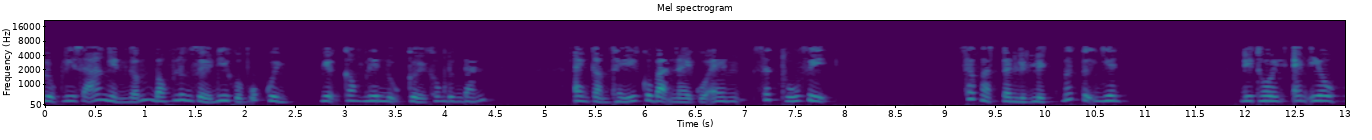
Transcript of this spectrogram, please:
Lục ly dã nghiền ngẫm bóng lưng rời đi của Vũ Quỳnh, miệng cong lên nụ cười không đứng đắn. Anh cảm thấy cô bạn này của em rất thú vị. Sắc mặt tần lịch lịch mất tự nhiên. Đi thôi, em yêu,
